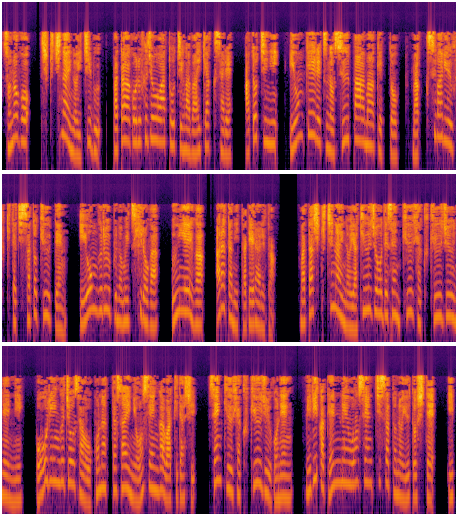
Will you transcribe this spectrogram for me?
その後、敷地内の一部、パターゴルフ場跡地が売却され、跡地にイオン系列のスーパーマーケット、マックスバリュー吹田千里9店、イオングループの三広が、運営が新たに建てられた。また敷地内の野球場で1990年にボーリング調査を行った際に温泉が湧き出し、1995年、ミリカ天然温泉地里の湯として一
